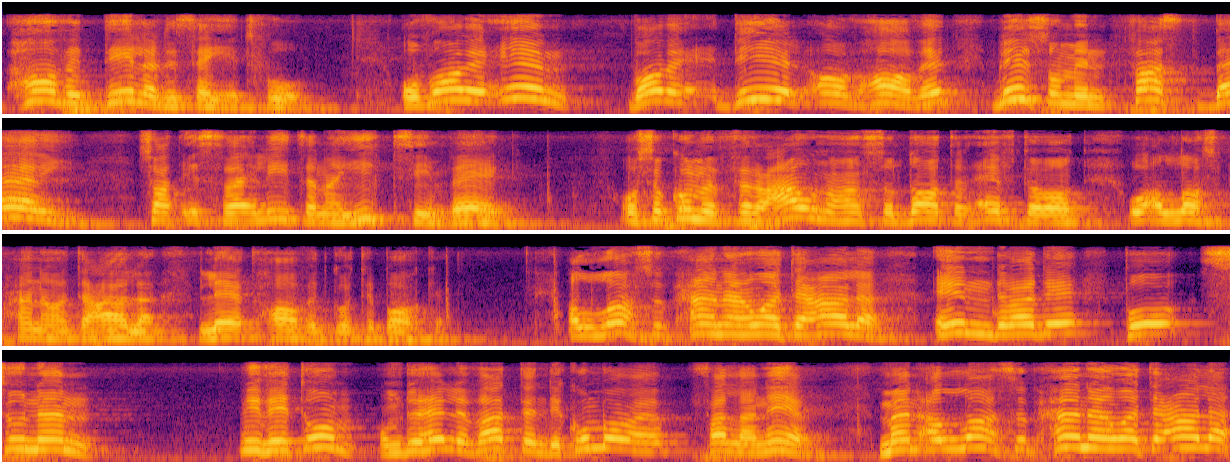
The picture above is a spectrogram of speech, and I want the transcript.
Havet delade sig i två. Och var och en var del av havet blev som en fast berg så att israeliterna gick sin väg. Och så kommer Firaun och hans soldater efteråt och Allah subhanahu wa ta'ala lät havet gå tillbaka. Allah subhanahu wa ta'ala ändrade på sunnan. Vi vet om, om du häller vatten, det kommer bara falla ner. Men Allah subhanahu wa ta'ala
